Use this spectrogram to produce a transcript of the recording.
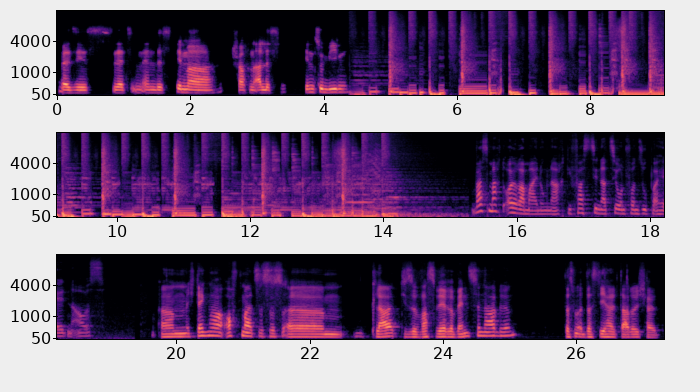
weil sie es letzten Endes immer schaffen, alles hinzubiegen. Was macht eurer Meinung nach die Faszination von Superhelden aus? Ähm, ich denke mal, oftmals ist es ähm, klar, diese Was wäre wenn Szenarien, dass, dass die halt dadurch halt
